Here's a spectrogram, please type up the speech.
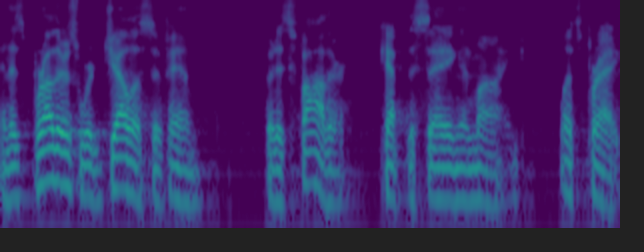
And his brothers were jealous of him. But his father kept the saying in mind. Let's pray.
